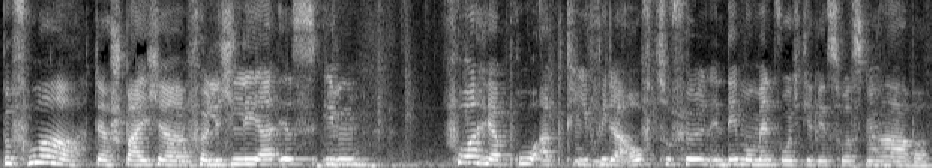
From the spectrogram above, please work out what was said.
bevor der Speicher mhm. völlig leer ist, eben. Vorher proaktiv mhm. wieder aufzufüllen, in dem Moment, wo ich die Ressourcen mhm. habe.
